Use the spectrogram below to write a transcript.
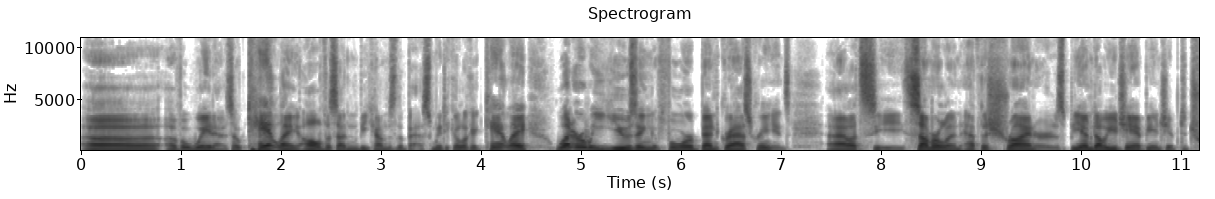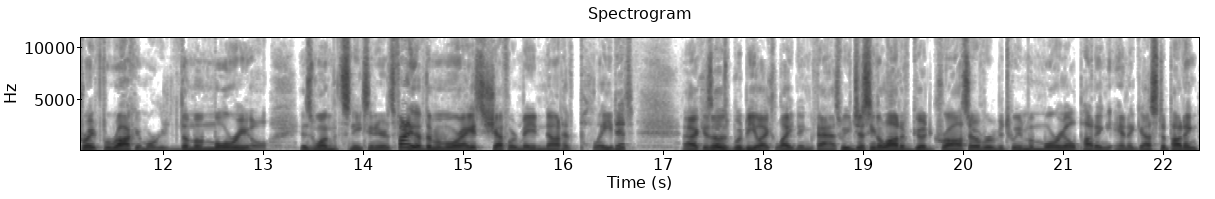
uh, of a weight out. So Cantlay all of a sudden becomes the best. We take a look at Cantlay, what are we using for bent grass greens? Uh, let's see. Summerlin at the Shriners, BMW Championship, Detroit for Rocket Mortgage, the Memorial is one that sneaks in here. It's funny that the Memorial, I guess Scheffler may not have played it because uh, those would be like lightning fast. We've just seen a lot of good crossover between Memorial putting and Augusta putting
